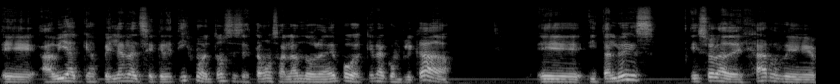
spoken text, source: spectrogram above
eh, había que apelar al secretismo, entonces estamos hablando de una época que era complicada. Eh, y tal vez es hora de dejar de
